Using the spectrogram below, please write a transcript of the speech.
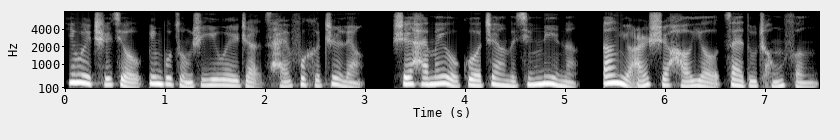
因为持久并不总是意味着财富和质量，谁还没有过这样的经历呢？当与儿时好友再度重逢，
